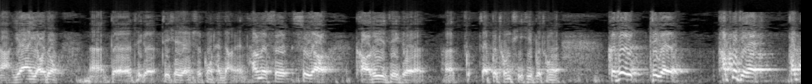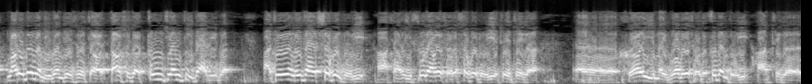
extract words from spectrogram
啊，延安窑洞啊的这个这些人是共产党人，他们是是要考虑这个呃在不同体系不同的，可是这个他不仅要。他毛泽东的理论就是叫当时叫中间地带理论，啊，就认为在社会主义啊，像以苏联为首的社会主义，这这个呃和以美国为首的资本主义啊，这个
